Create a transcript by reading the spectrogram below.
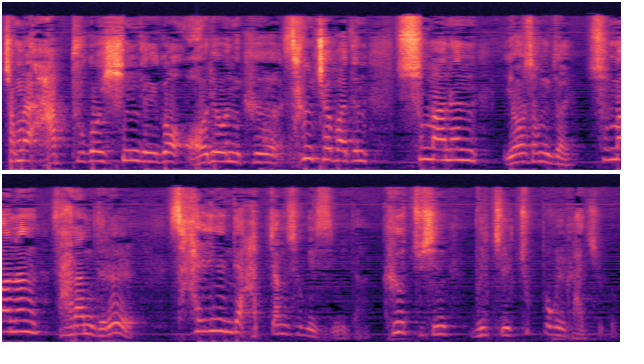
정말 아프고 힘들고 어려운 그 상처받은 수많은 여성들, 수많은 사람들을 살리는데 앞장서고 있습니다. 그 주신 물질 축복을 가지고.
